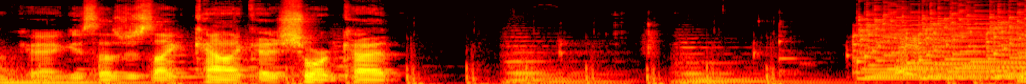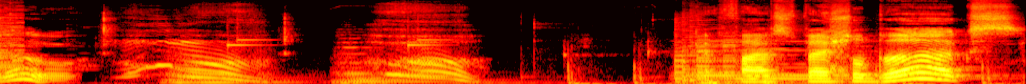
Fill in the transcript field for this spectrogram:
Okay, I guess that was just like kind of like a shortcut. Ooh. Got five special books.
